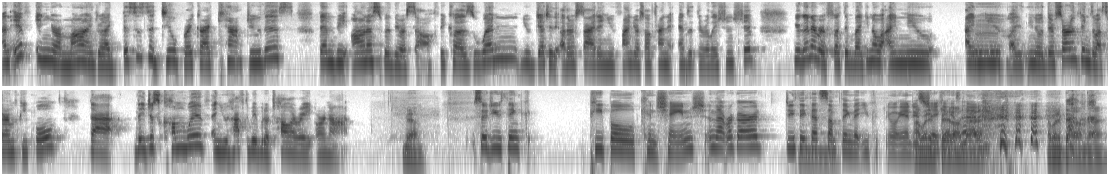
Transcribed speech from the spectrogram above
And if in your mind you're like, this is a deal breaker, I can't do this, then be honest with yourself. Because when you get to the other side and you find yourself trying to exit the relationship, you're going to reflect and be like, you know what, I knew, I knew, I, you know, there's certain things about certain people that they just come with and you have to be able to tolerate or not. Yeah. So do you think people can change in that regard? Do you think that's something that you could? Oh, Hmm. I Andy's shaking bet his on head. that. I wouldn't bet on that.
